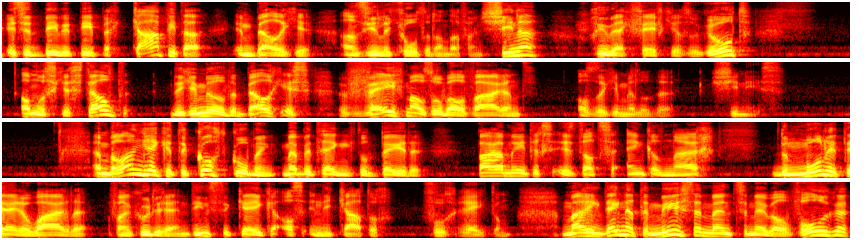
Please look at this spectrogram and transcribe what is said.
is het bbp per capita in België aanzienlijk groter dan dat van China, ruwweg vijf keer zo groot. Anders gesteld, de gemiddelde Belg is vijfmaal zo welvarend als de gemiddelde Chinees. Een belangrijke tekortkoming met betrekking tot beide parameters is dat ze enkel naar de monetaire waarde van goederen en diensten kijken als indicator voor rijkdom. Maar ik denk dat de meeste mensen mij wel volgen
